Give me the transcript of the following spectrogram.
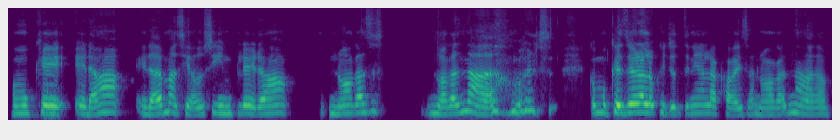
como que era, era demasiado simple, era no hagas, no hagas nada, pues, como que eso era lo que yo tenía en la cabeza, no hagas nada.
